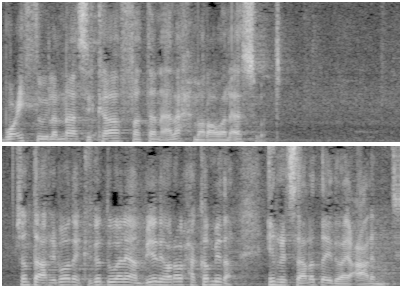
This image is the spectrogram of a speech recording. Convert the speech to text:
bucitu ila nnaasi kaafatan alaxmara waalaswad shanta arrimoodeen kaga duwanee ambiyadii hore waxaa ka mid a in risaaladaydu ay caalamita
